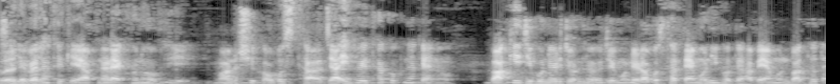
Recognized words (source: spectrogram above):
ছেলেবেলা থেকে আপনার এখনও অবধি মানসিক অবস্থা যাই হয়ে থাকুক না কেন বাকি জীবনের জন্য যে মনের অবস্থা তেমনই হতে হবে এমন বাধ্যতা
